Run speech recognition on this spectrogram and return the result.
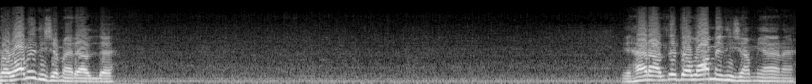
Devam edeceğim herhalde. E, herhalde devam edeceğim yani.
